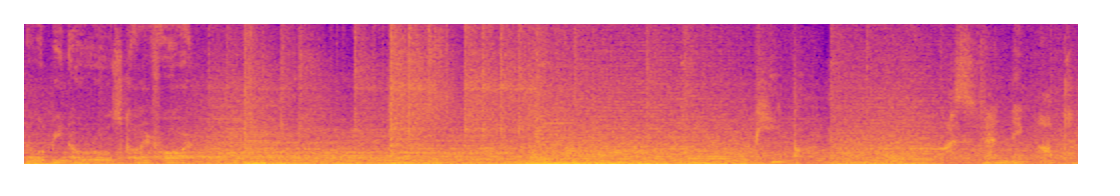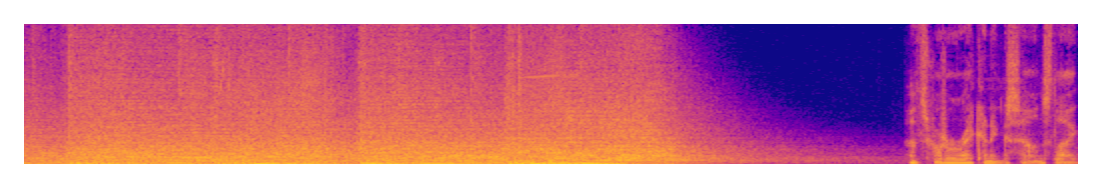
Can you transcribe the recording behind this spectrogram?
There will be no rules going forward. That's what a reckoning sounds like.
